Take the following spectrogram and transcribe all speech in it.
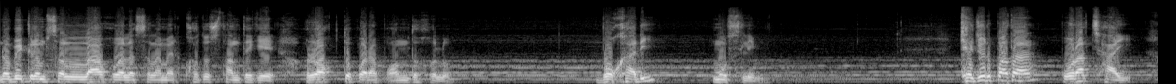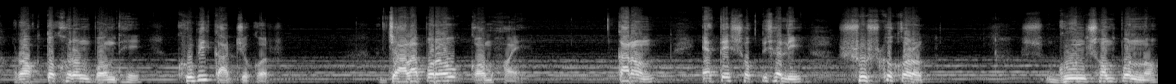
নবী করিম সাল্লাহ সাল্লামের ক্ষতস্থান থেকে রক্ত পড়া বন্ধ হলো। বোখারি, মুসলিম। খেজুর পাতার পোড়া ছাই রক্তক্ষরণ বন্ধে খুবই কার্যকর। জ্বালা পোড়াও কম হয়। কারণ এতে শক্তিশালী শুষ্ককরক গুণ সম্পন্ন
